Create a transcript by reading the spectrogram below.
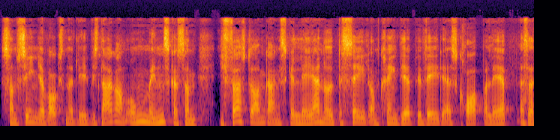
som senior voksenatlet. Vi snakker om unge mennesker, som i første omgang skal lære noget basalt omkring det at bevæge deres krop og lære altså,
